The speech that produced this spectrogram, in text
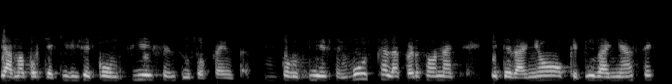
llama porque aquí dice confiesen sus ofensas, confiesen, busca a la persona que te dañó, que tú dañaste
